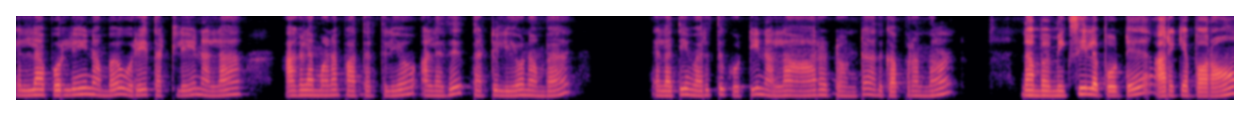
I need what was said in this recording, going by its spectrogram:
எல்லா பொருளையும் நம்ம ஒரே தட்டிலையே நல்லா அகலமான பாத்திரத்துலேயோ அல்லது தட்டுலேயோ நம்ம எல்லாத்தையும் வறுத்து கொட்டி நல்லா ஆறட்டோன்ட்டு அதுக்கப்புறம் தான் நம்ம மிக்சியில் போட்டு அரைக்க போகிறோம்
